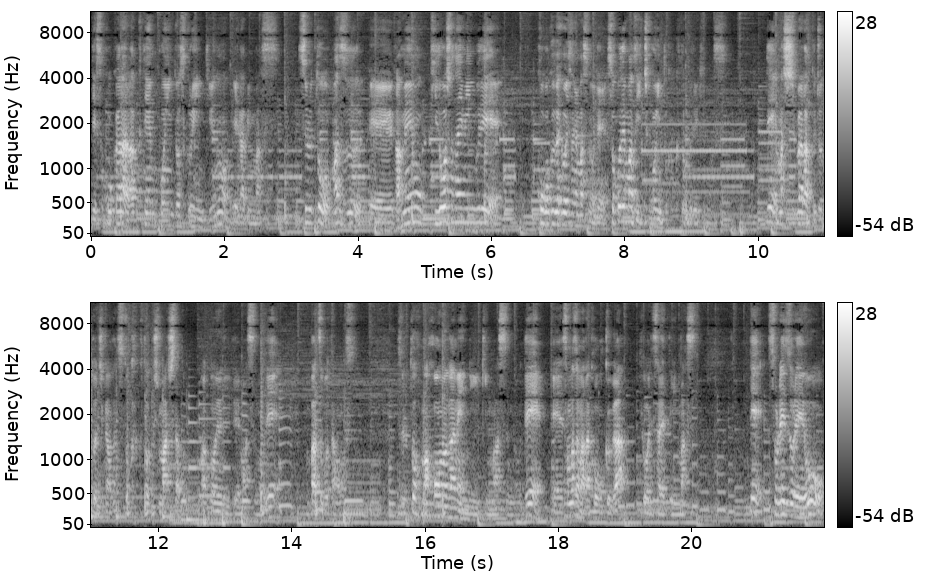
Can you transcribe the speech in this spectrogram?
でそこから楽天ポイントスクリーンっていうのを選びます。するとまず、えー、画面を起動したタイミングで広告が表示されますのでそこでまず1ポイント獲得できます。で、まあ、しばらくちょっと時間が経つと獲得しましたと、まあ、このように出ますので×ボタンを押す。すると、まあ、ホーム画面に行きますのでさまざまな広告が表示されています。でそれぞれを、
